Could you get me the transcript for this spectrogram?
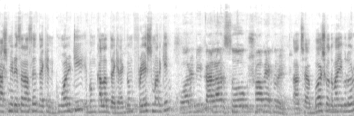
কাশ্মীর রেসার আছে দেখেন কোয়ালিটি এবং কালার দেখেন একদম ফ্রেশ মার্কিন কোয়ালিটি কালার চোখ সব অ্যাকুরেট আচ্ছা বয়স কত ভাই এগুলোর?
